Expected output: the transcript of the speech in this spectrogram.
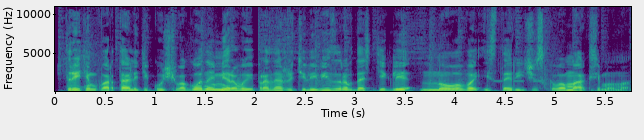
в третьем квартале текущего года мировые продажи телевизоров достигли нового исторического максимума.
